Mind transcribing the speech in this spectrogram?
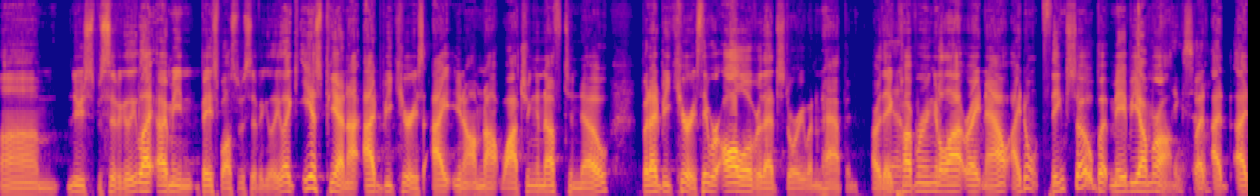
um news specifically like i mean baseball specifically like espn I, would be curious i you know i'm not watching enough to know but i'd be curious they were all over that story when it happened are they yeah. covering it a lot right now i don't think so but maybe i'm wrong so. but I, I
